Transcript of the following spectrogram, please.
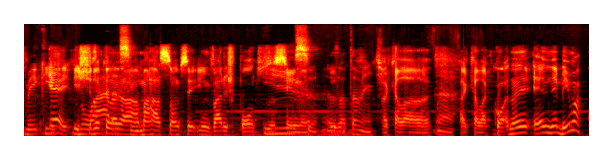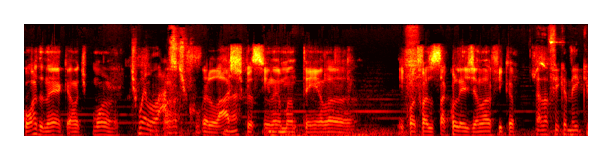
meio que. É, estilo ar, aquela assim. amarração que você, em vários pontos, Isso, assim, né? exatamente. Aquela, É. aquela corda. É, é nem bem uma corda, né? Aquela tipo uma. Tipo um elástico. uma- elástico, assim, né? Mantém ela. Enquanto faz o sacolejando, ela fica. Ela fica meio que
